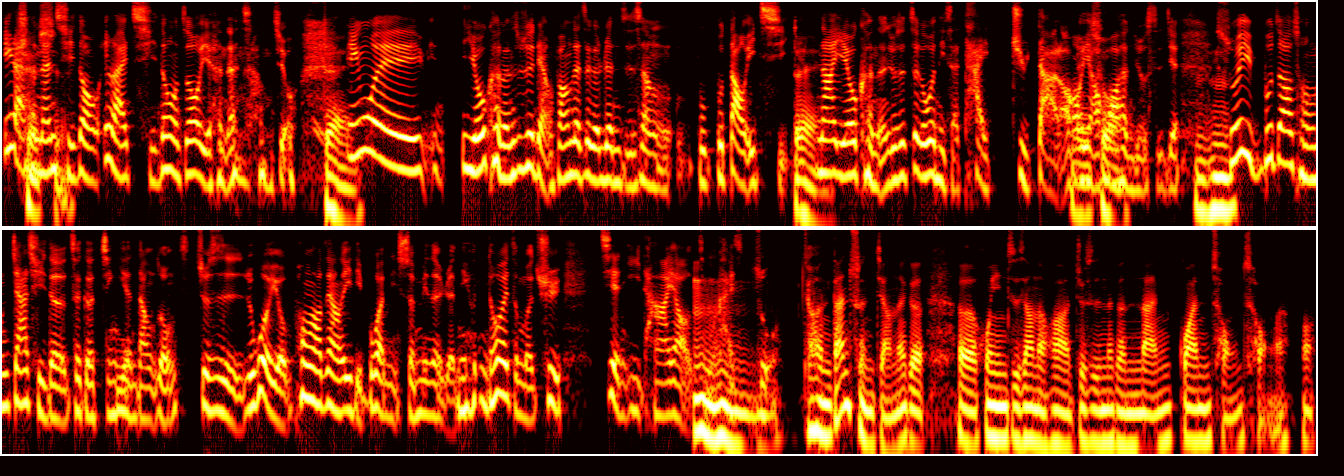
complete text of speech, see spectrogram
一来很难启动，一来启动了之后也很难长久。对，因为有可能就是两方在这个认知上不不到一起。对，那也有可能就是这个问题实在太巨大了，然后要花很久时间。嗯、所以不知道从佳琪的这个经验当中，就是如果有碰到这样的议题，不管你身边的人，你你都会怎么去建议他要怎么开始做？很单纯讲那个呃婚姻之上的话，就是那个难关重重啊哦，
